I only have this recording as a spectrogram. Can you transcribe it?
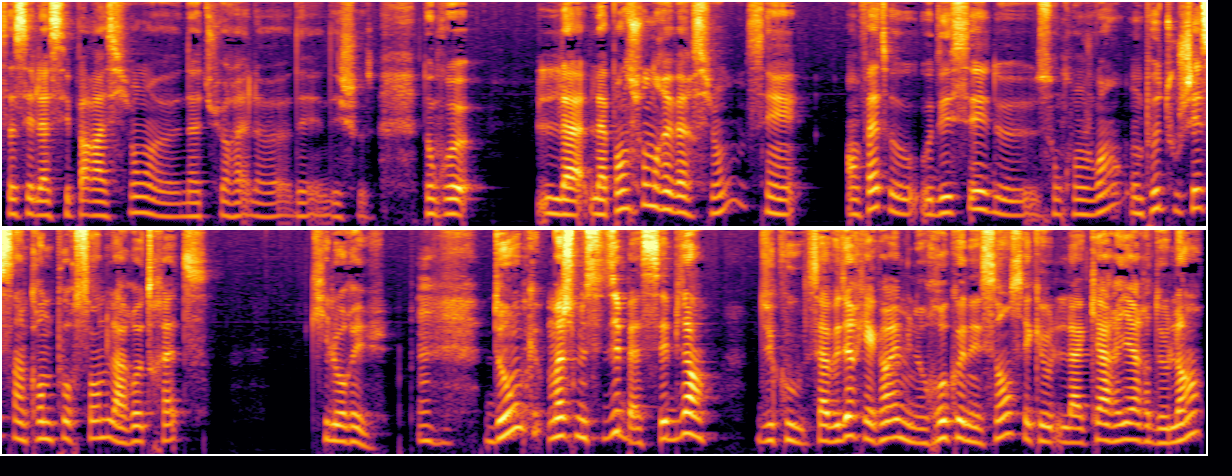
Ça, c'est la séparation naturelle des, choses. Donc, la, pension de réversion, c'est en fait au, décès de son conjoint, on peut toucher 50% de la retraite qu'il aurait eue. Mhm. Donc, moi, je me suis dit, bah, c'est bien. Du coup, ça veut dire qu'il y a quand même une reconnaissance et que la carrière de l'un,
